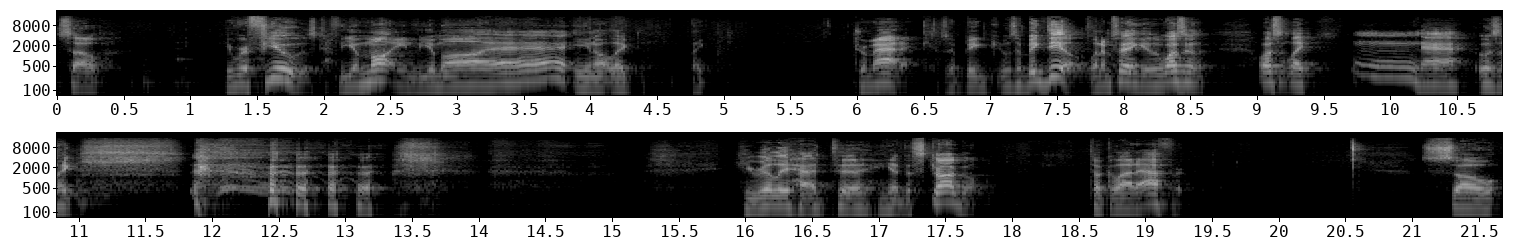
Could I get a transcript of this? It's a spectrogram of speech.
So he refused. You know, like dramatic. It was a big it was a big deal. What I'm saying is it wasn't it wasn't like mm, nah. It was like he really had to he had to struggle. Took a lot of effort. So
